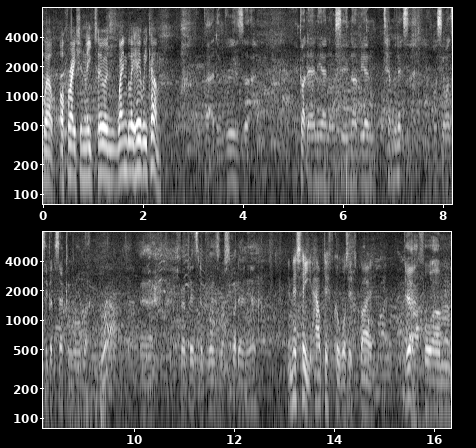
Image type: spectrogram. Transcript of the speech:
Well, Operation League Two and Wembley, here we come. Battered and bruised, but it got there in the end. Obviously, near the end, 10 minutes. Obviously, once they got the second goal, but uh, fair play to the boys. Obviously, got there in the end. In this heat, how difficult was it to play? Yeah, I thought um,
